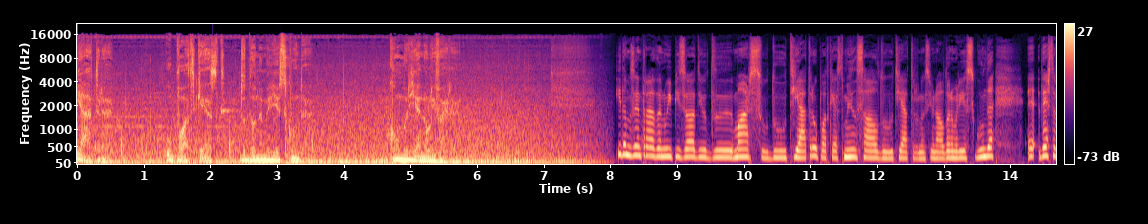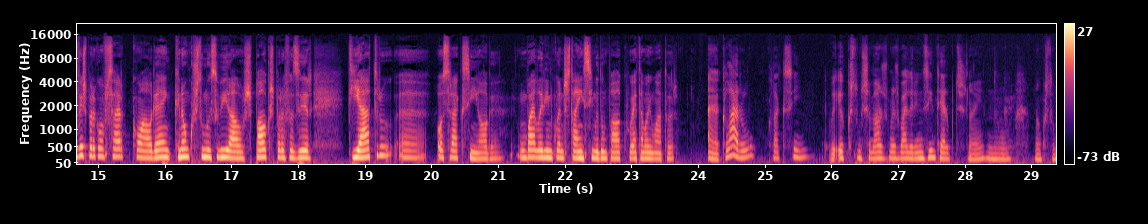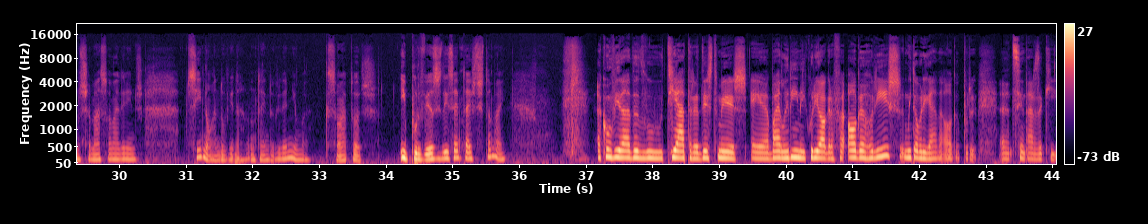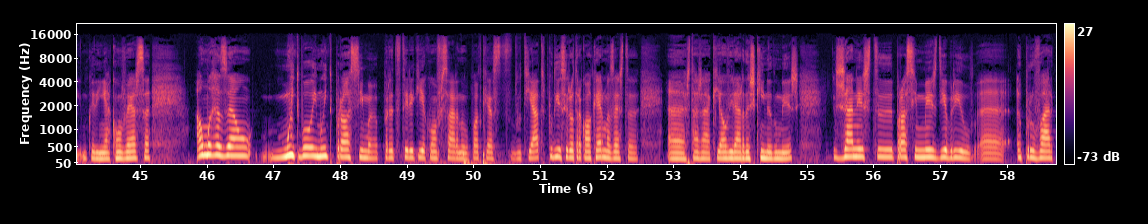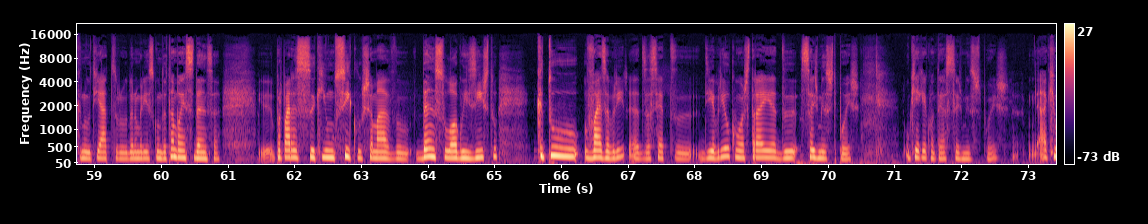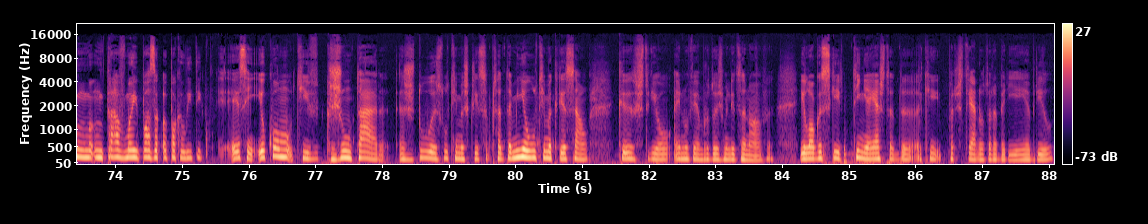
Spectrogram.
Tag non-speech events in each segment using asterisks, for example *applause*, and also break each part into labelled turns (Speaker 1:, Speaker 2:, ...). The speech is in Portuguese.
Speaker 1: Teatra, o podcast de Dona Maria II, com Mariana Oliveira.
Speaker 2: E damos entrada no episódio de março do Teatro, o podcast mensal do Teatro Nacional Dona Maria II, eh, desta vez para conversar com alguém que não costuma subir aos palcos para fazer teatro, uh, ou será que sim, Olga? Um bailarino quando está em cima de um palco é também um ator?
Speaker 3: Ah, claro, claro que sim eu costumo chamar os meus bailarinos intérpretes, não é? Não, okay. não costumo chamar só bailarinos. Sim, não há dúvida, não tenho dúvida nenhuma, que são atores. E por vezes dizem textos também.
Speaker 2: A convidada do teatro deste mês é a bailarina e coreógrafa Olga Roriz. Muito obrigada, Olga, por uh, te sentares aqui um bocadinho à conversa. Há uma razão muito boa e muito próxima para te ter aqui a conversar no podcast do teatro. Podia ser outra qualquer, mas esta uh, está já aqui ao virar da esquina do mês já neste próximo mês de abril, a provar que no Teatro Dona Maria II também se dança, uh, prepara-se aqui um ciclo chamado Danço Logo Existo, que tu vais abrir a 17 de abril com a estreia de seis meses depois. O que é que acontece seis meses depois? Há aqui um, um travo meio pós-apocalíptico?
Speaker 3: É assim, eu como tive que juntar as duas últimas criações, portanto, a minha última criação, que estreou em novembro de 2019, e logo a seguir tinha esta de, aqui para estrear no Dona Maria em abril,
